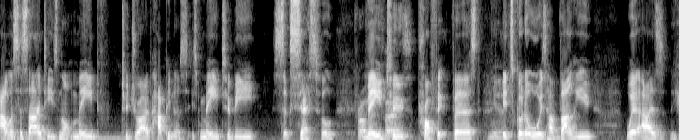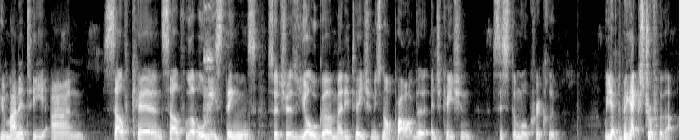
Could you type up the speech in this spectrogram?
our society is not made to drive happiness. It's made to be successful, Profit made first. to profit first. Yeah. It's got to always have value. Whereas humanity and self care and self love, all these things such as yoga, meditation, is not part of the education system or curriculum. We have to pay extra for that.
